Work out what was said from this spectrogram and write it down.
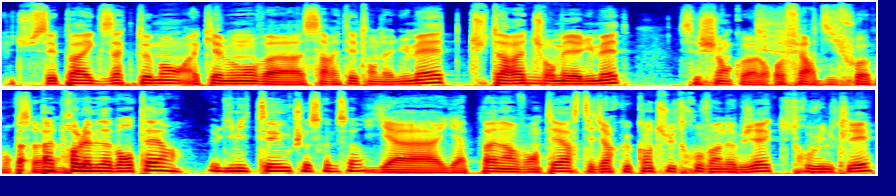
que tu sais pas exactement à quel moment va s'arrêter ton allumette. Tu t'arrêtes, tu Mm. remets l'allumette. C'est chiant, quoi. Le refaire dix fois pour Pas, ça. pas de problème d'inventaire limité ou de choses comme ça Il y a, y a pas d'inventaire, c'est-à-dire que quand tu trouves un objet, tu trouves une clé,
